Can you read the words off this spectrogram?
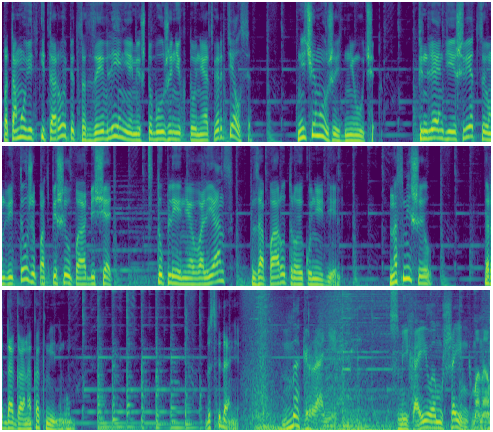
Потому ведь и торопится с заявлениями, чтобы уже никто не отвертелся. Ничему жизнь не учит. В Финляндии и Швеции он ведь тоже поспешил пообещать вступление в альянс за пару-тройку недель. Насмешил. Эрдогана как минимум. До свидания. На грани с Михаилом Шейнгманом.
